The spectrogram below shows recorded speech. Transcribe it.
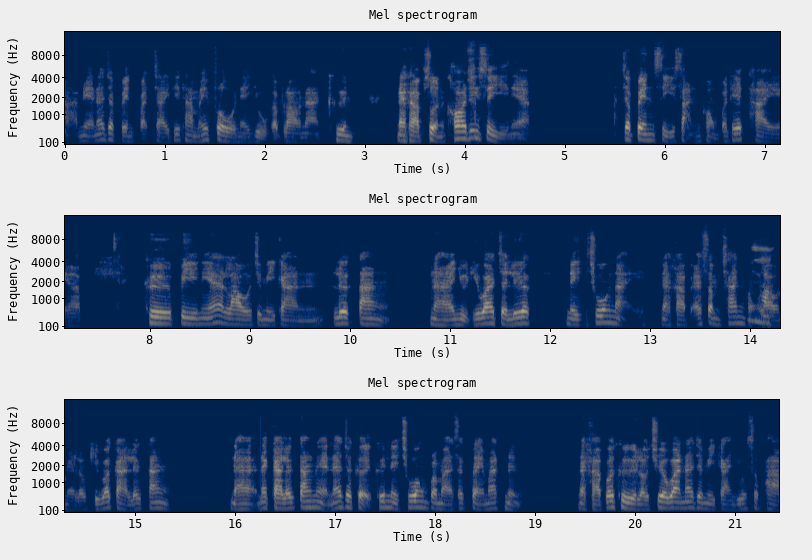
3เนี่ยน่าจะเป็นปัจจัยที่ทำให้โฟลเนี่ยอยู่กับเรานานขึ้นนะครับ ส่วนข้อที่4เนี่ยจะเป็นสีสันของประเทศไทยครับ คือปีนี้เราจะมีการเลือกตั้งนะฮะอยู่ที่ว่าจะเลือก ในช่วงไหนนะครับ assumption ของเราเนี่ยเราคิดว่าการเลือกตั้งนะฮะในการเลือกตั้งเนี่ยน่าจะเกิดขึ้นในช่วงประมาณสักไตรมาสหนึ่งนะครับ ก็คือเราเชื่อว่าน่าจะมีการยุบสภา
